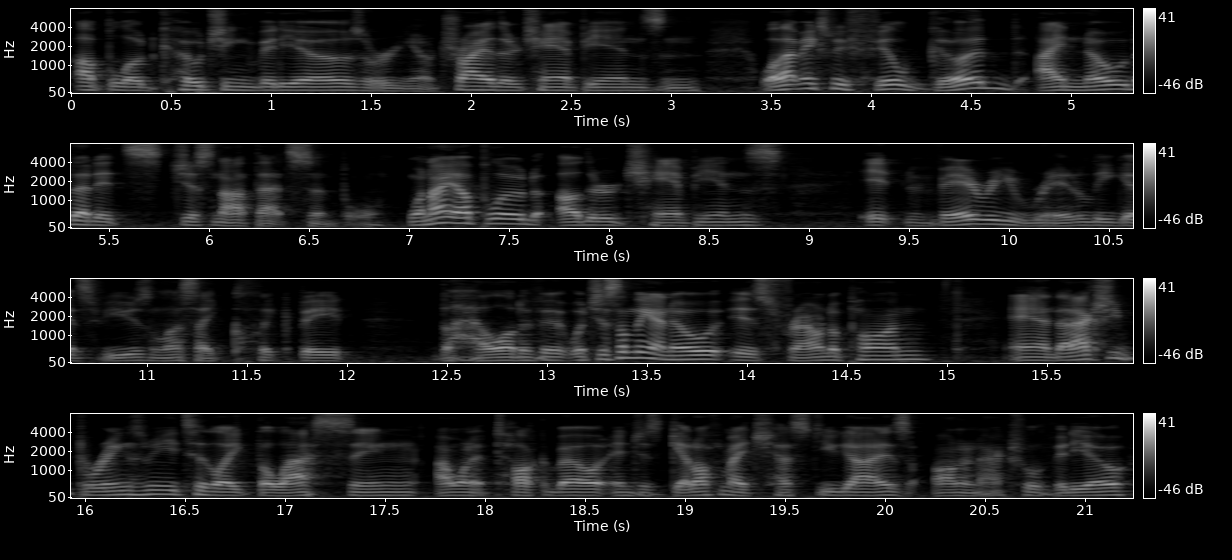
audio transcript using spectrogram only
upload coaching videos or, you know, try other champions. And while that makes me feel good, I know that it's just not that simple. When I upload other champions, it very rarely gets views unless I clickbait the hell out of it, which is something I know is frowned upon. And that actually brings me to like the last thing I want to talk about and just get off my chest you guys on an actual video.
